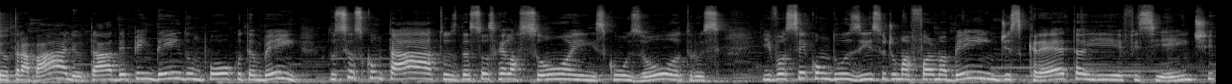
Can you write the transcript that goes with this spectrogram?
Seu trabalho está dependendo um pouco também dos seus contatos, das suas relações com os outros, e você conduz isso de uma forma bem discreta e eficiente.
